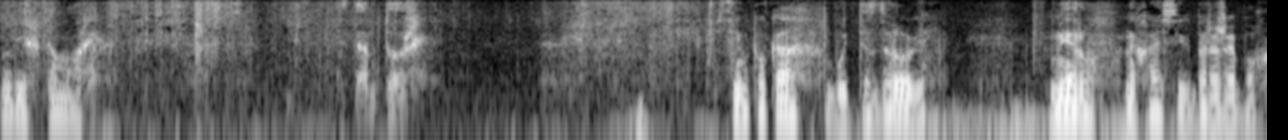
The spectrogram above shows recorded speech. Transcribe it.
горішка море. Там теж. Всім пока, будьте здорові, миру, нехай всіх береже Бог.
